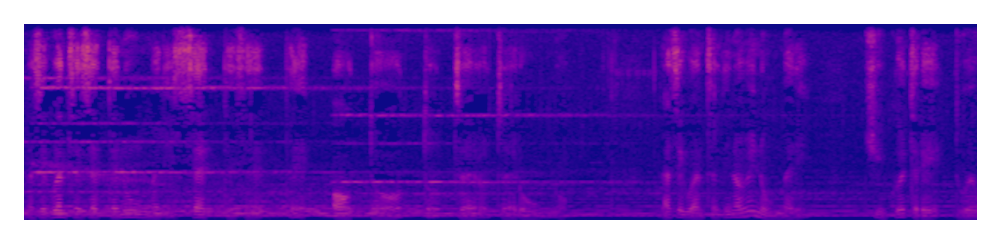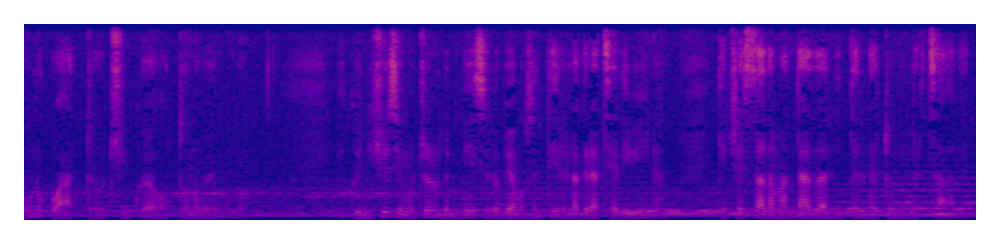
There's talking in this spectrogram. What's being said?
La sequenza è 7 numeri 7788001. La sequenza di 9 numeri 532145891. Il quindicesimo giorno del mese dobbiamo sentire la grazia divina che ci è stata mandata dall'intelletto universale,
